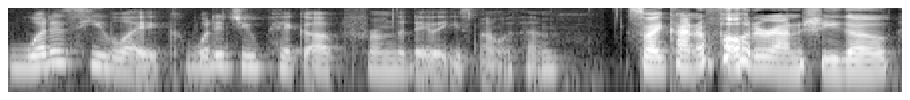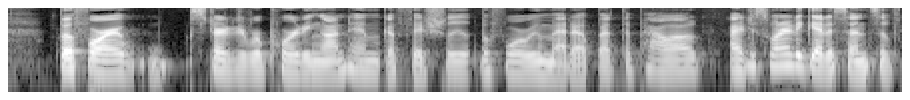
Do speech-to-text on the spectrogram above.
what is he like? What did you pick up from the day that you spent with him? So I kind of followed around Shigo before I started reporting on him officially before we met up at the powwow. I just wanted to get a sense of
